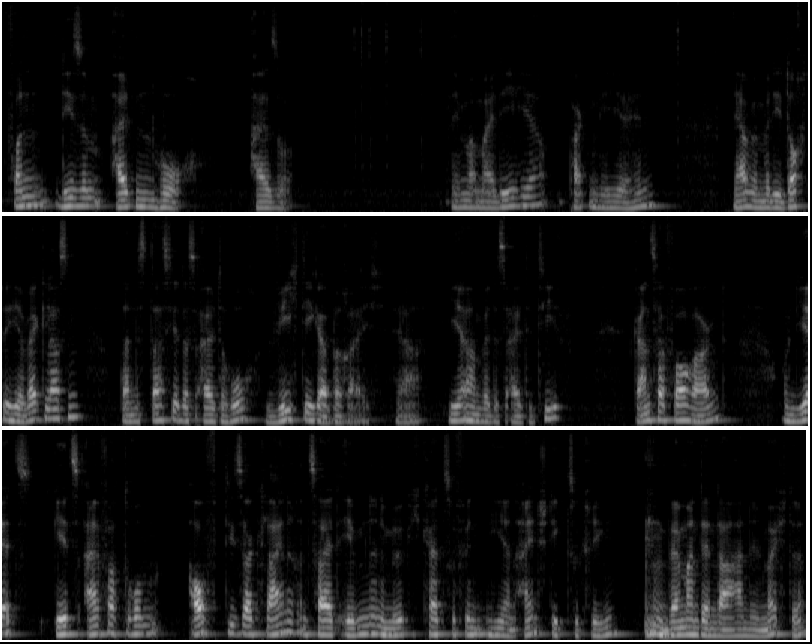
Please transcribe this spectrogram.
von diesem alten Hoch. Also nehmen wir mal die hier, packen die hier hin. Ja, wenn wir die Dochte hier weglassen, dann ist das hier das alte Hoch, wichtiger Bereich. Ja, hier haben wir das alte Tief, ganz hervorragend. Und jetzt geht es einfach darum, auf dieser kleineren Zeitebene eine Möglichkeit zu finden, hier einen Einstieg zu kriegen, wenn man denn da handeln möchte.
